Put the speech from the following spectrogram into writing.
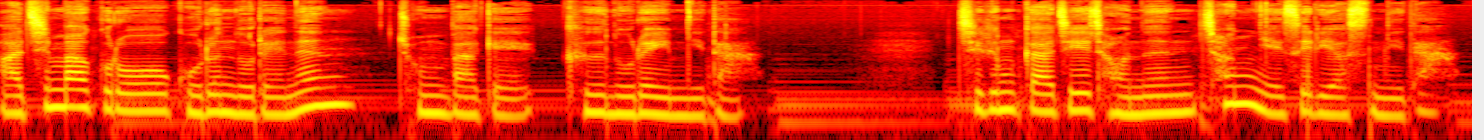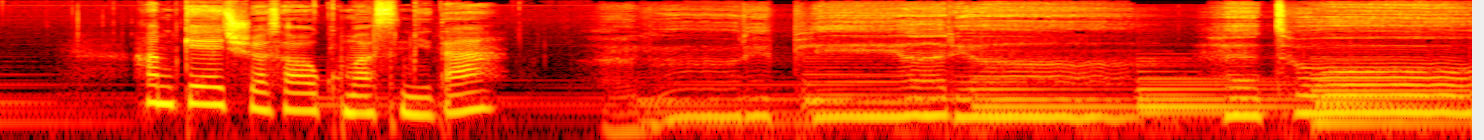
마지막으로 고른 노래는 존박의 그 노래입니다. 지금까지 저는 천예슬이었습니다. 함께 해주셔서 고맙습니다. 아무리 피하려 해도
